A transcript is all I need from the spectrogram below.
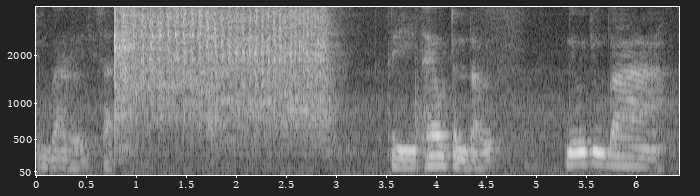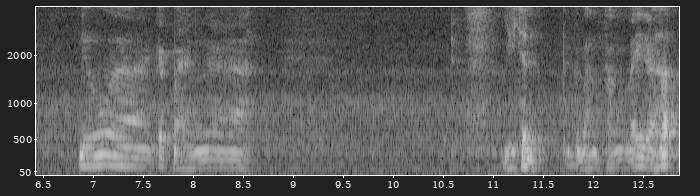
Chúng ta rửa cho sạch. Thì theo trình tự nếu chúng ta nếu à, các bạn à, vệ sinh thì các bạn phải lấy ra hết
